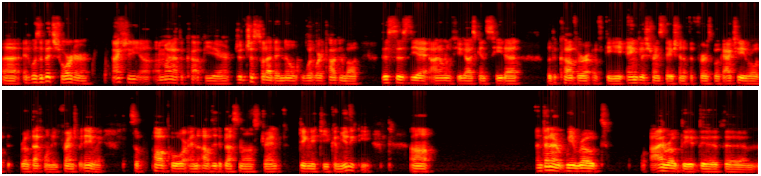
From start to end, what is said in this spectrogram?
uh, it was a bit shorter. Actually, uh, I might have a copy here, just so that I know what we're talking about. This is the, I don't know if you guys can see that, but the cover of the English translation of the first book. I actually wrote, wrote that one in French, but anyway. So, Parkour and Art de Déplacement, Strength, Dignity, Community. Uh, and then we wrote, I wrote the, the, the,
